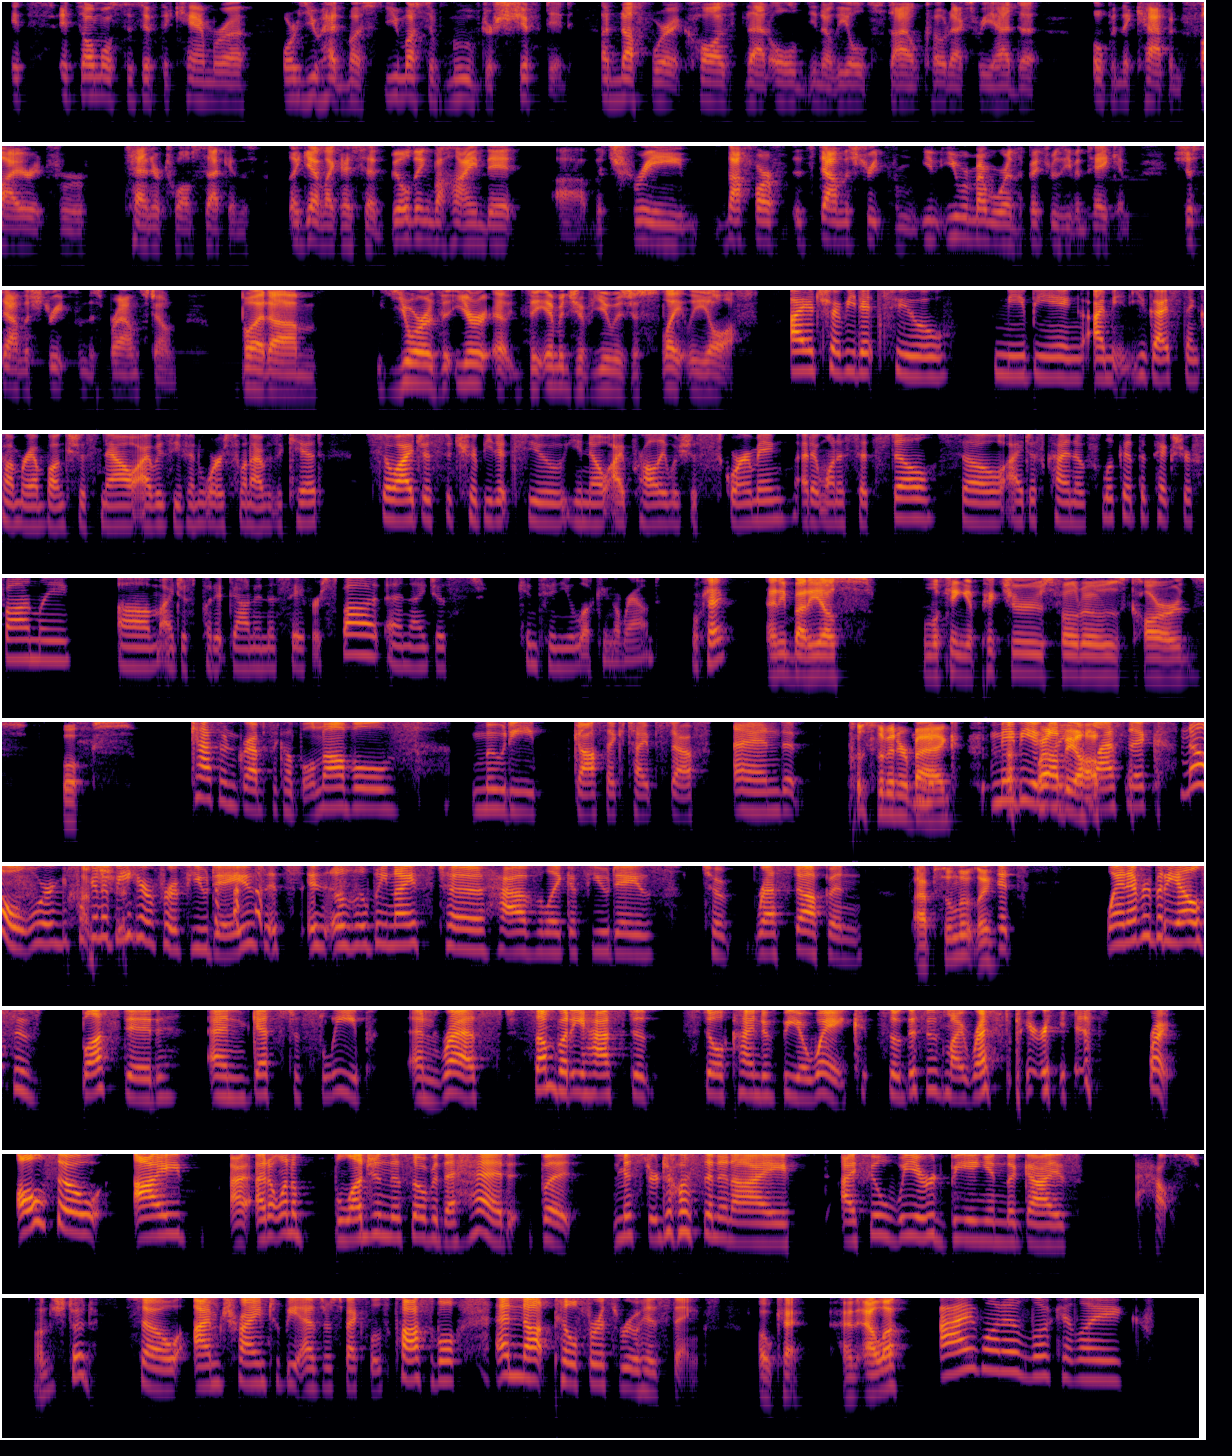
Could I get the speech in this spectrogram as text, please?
it's it's almost as if the camera or you had must you must have moved or shifted enough where it caused that old you know the old style Kodaks where you had to open the cap and fire it for 10 or 12 seconds again like i said building behind it uh, the tree not far it's down the street from you, you remember where the picture was even taken it's just down the street from this brownstone but um your the your uh, the image of you is just slightly off I attribute it to me being, I mean, you guys think I'm rambunctious now. I was even worse when I was a kid. So I just attribute it to, you know, I probably was just squirming. I didn't want to sit still. So I just kind of look at the picture fondly. Um, I just put it down in a safer spot and I just continue looking around. okay anybody else looking at pictures photos cards books Catherine grabs a couple novels, moody gothic type stuff, and puts them in her bag maybe a Well, I'll be Greek classic. No, we're we're gonna be here for a few days. It's it, it'll be nice to have like a few days to rest up and absolutely it's when everybody else is busted and gets to sleep and rest, somebody has to still kind of be awake. So this is my rest period. Right. Also, I I, I don't want to bludgeon this over the head, but Mr. Dawson and I I feel weird being in the guy's house. understood So I'm trying to be as respectful as possible and not pilfer through his things. okay and ella I want to look at like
